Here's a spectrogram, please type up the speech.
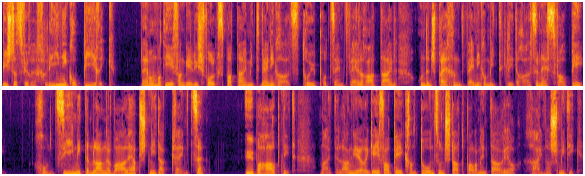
wie ist das für eine kleine Gruppierung? Nehmen wir die Evangelische Volkspartei mit weniger als 3% Wähleranteil und entsprechend weniger Mitglieder als eine SVP. Kommt sie mit dem langen Wahlherbst nicht an die Grenze? Überhaupt nicht, meint der langjährige EVP-Kantons- und Stadtparlamentarier Rainer Schmidig.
